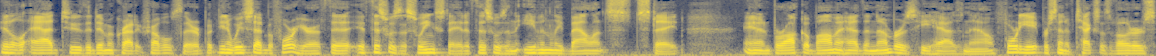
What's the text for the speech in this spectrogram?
it'll add to the Democratic troubles there. But you know, we've said before here, if the if this was a swing state, if this was an evenly balanced state, and Barack Obama had the numbers he has now, 48% of Texas voters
